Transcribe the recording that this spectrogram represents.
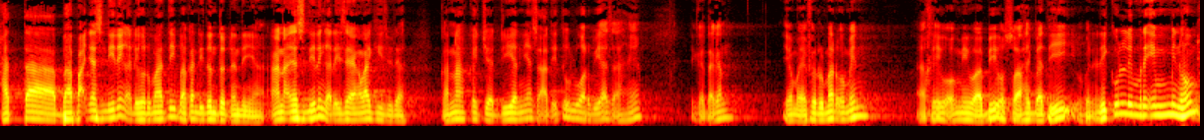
hatta bapaknya sendiri nggak dihormati bahkan dituntut nantinya. Anaknya sendiri nggak disayang lagi sudah. Karena kejadiannya saat itu luar biasa ya. Dikatakan ya yafirul mar'u min akhi wa ummi wa abi wa sahibati wa bani. Likulli imri'in minhum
